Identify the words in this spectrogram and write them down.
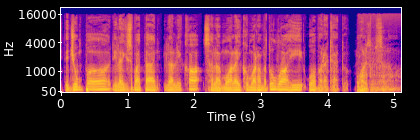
Kita jumpa di lain kesempatan. Assalamualaikum warahmatullahi wabarakatuh. Waalaikumsalam.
